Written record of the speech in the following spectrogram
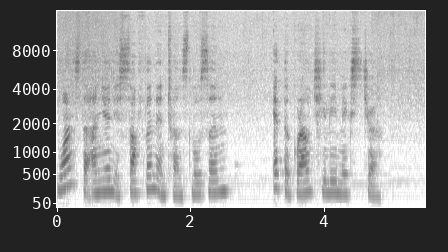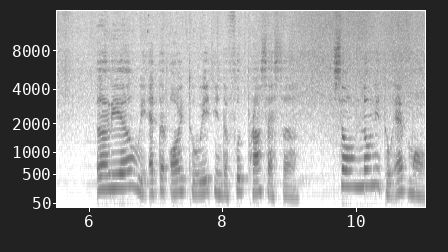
Once the onion is softened and translucent, add the ground chili mixture. Earlier we added oil to it in the food processor, so no need to add more.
